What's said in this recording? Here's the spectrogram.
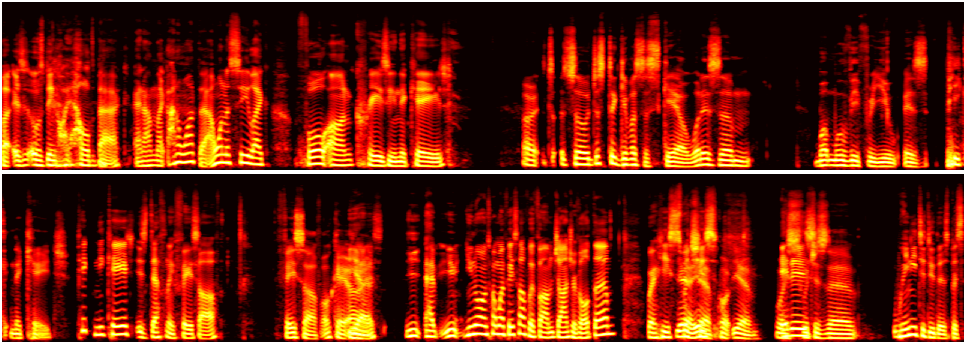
but it was being held back, and I'm like, I don't want that. I want to see like full on crazy Nick Cage. All right, so, just to give us a scale, what is um, what movie for you is peak Nick Cage? Pick Nick Cage is definitely Face Off. Face Off. Okay, all right. yes. You have you you know what I'm talking about Face Off with um John Travolta, where he Yeah, switches. yeah, of course. Yeah, where It switches the we need to do this, but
